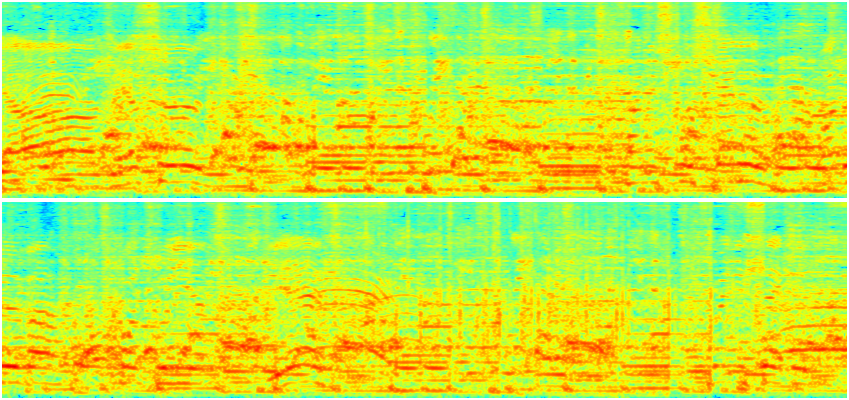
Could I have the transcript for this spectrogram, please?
Ja, sehr schön. Kann ich nur schnelle Manöver auch kontrollieren. Yes, 20 seconds.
